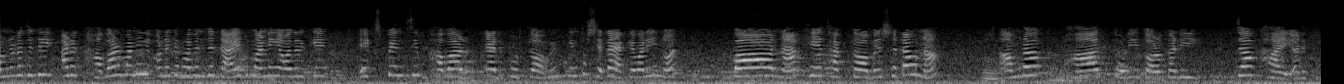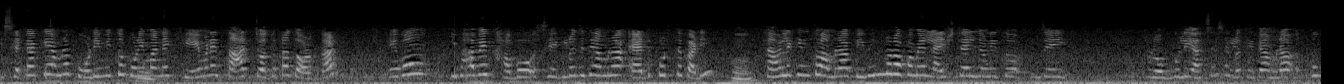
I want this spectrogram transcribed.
আপনারা যদি আর খাবার মানেই অনেকে ভাবেন যে ডায়েট মানেই আমাদেরকে এক্সপেন্সিভ খাবার অ্যাড করতে হবে কিন্তু সেটা একেবারেই নয়। বা না খেয়ে থাকতে হবে সেটাও না। আমরা ভাত তরি তরকারি যা খাই আর কি সেটাকে আমরা পরিমিত পরিমাণে খেয়ে মানে তার যতটা দরকার এবং কীভাবে খাব সেগুলো যদি আমরা অ্যাড করতে পারি তাহলে কিন্তু আমরা বিভিন্ন রকমের লাইফস্টাইল জনিত যেই রোগগুলি আছে, সেগুলো থেকে আমরা খুব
